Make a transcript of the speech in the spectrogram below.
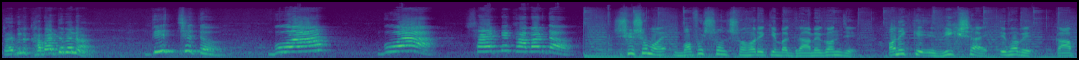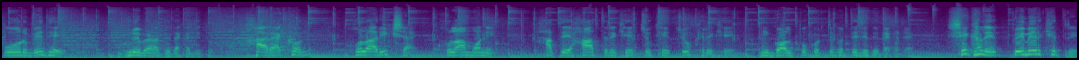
তাই বলে খাবার দেবে না? দিচ্ছে তো। বুয়া বুয়া সাহেবকে খাবার দাও। সে সময় মফস্বল শহরে কিংবা গ্রামেগঞ্জে অনেককে রিক্সায় এভাবে কাপড় বেঁধে ঘুরে বেড়াতে দেখা যেত। আর এখন খোলা রিক্সায় খোলা মনে হাতে হাত রেখে চোখে চোখ রেখে গল্প করতে করতে যেতে দেখা যায়। সেখানে প্রেমের ক্ষেত্রে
